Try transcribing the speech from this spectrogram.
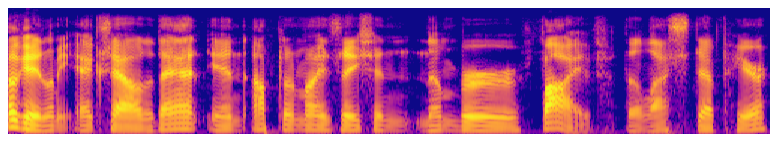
Okay, let me X out of that. And optimization number five, the last step here.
